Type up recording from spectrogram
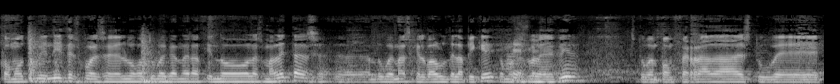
Como tú bien dices, pues eh, luego tuve que andar haciendo las maletas, eh, anduve más que el baúl de la piqué, como se suele decir. Estuve en Ponferrada, estuve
